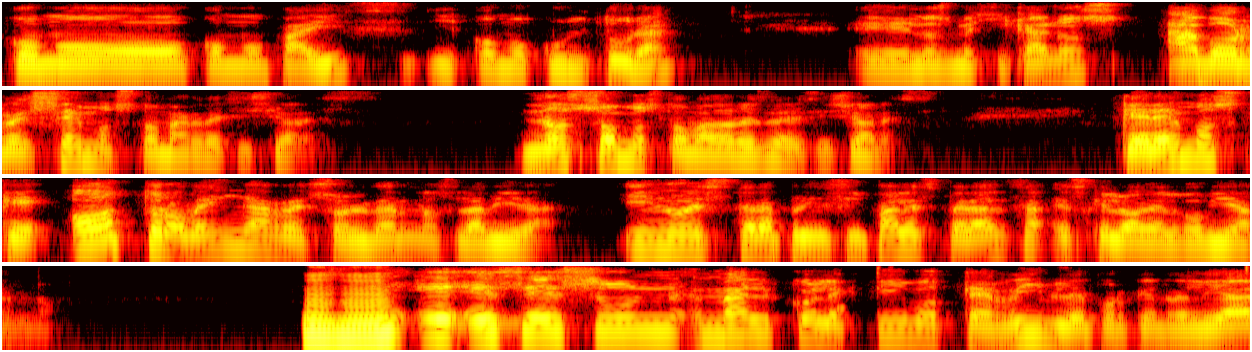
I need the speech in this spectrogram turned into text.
Como, como país y como cultura, eh, los mexicanos aborrecemos tomar decisiones. No somos tomadores de decisiones. Queremos que otro venga a resolvernos la vida y nuestra principal esperanza es que lo haga el gobierno. E, e, ese es un mal colectivo terrible porque en realidad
